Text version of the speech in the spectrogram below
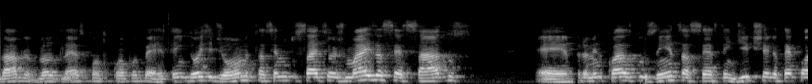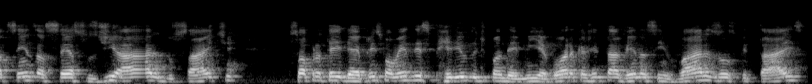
www.bloodless.com.br. Tem dois idiomas, está sendo um dos sites hoje mais acessados, é, pelo menos quase 200 acessos, tem dia que chega até 400 acessos diários do site, só para ter ideia, principalmente nesse período de pandemia agora, que a gente está vendo, assim, vários hospitais,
